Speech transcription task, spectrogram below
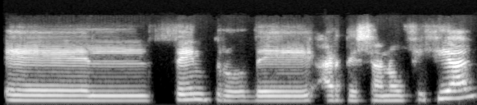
el centro de artesano oficial,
